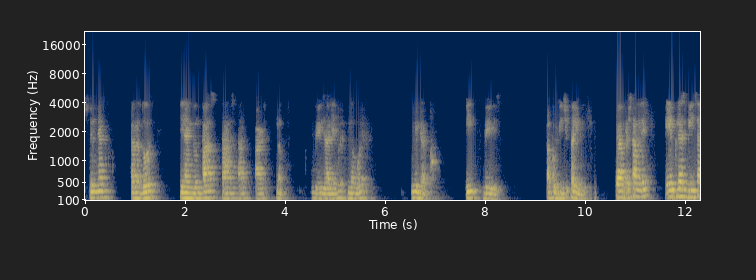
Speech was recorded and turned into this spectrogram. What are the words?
शून्य सहा दोन तीन आणि दोन पाच सहा सात आठ नऊ. बेरीज झाली नव्वद मीटर. ही बेरीज. आकृतीची परिमिती. त्या प्रश्नामध्ये ए प्लस बी चा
